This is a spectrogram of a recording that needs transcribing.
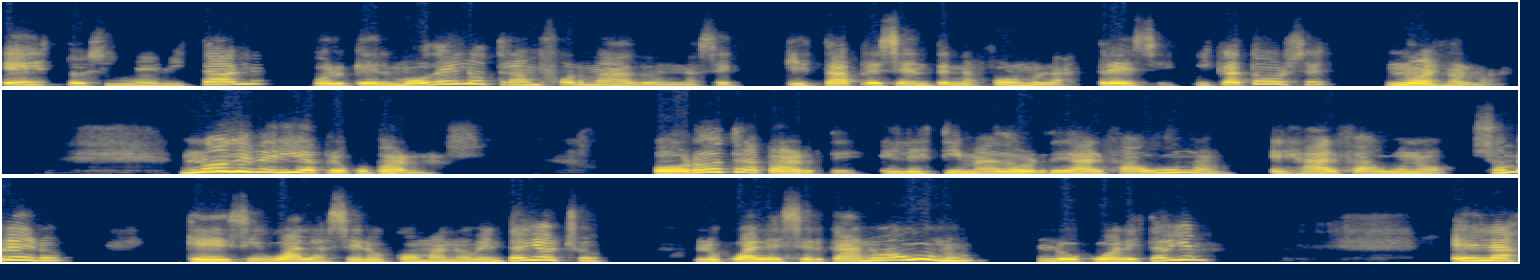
Esto es inevitable porque el modelo transformado en que está presente en las fórmulas 13 y 14 no es normal. No debería preocuparnos. Por otra parte, el estimador de alfa 1 es alfa 1 sombrero que es igual a 0,98, lo cual es cercano a 1, lo cual está bien. En la,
